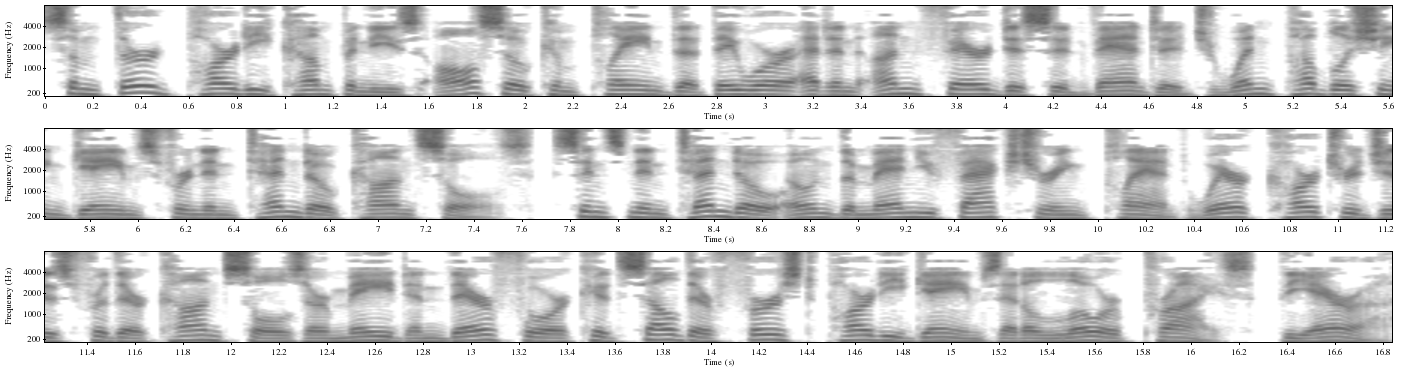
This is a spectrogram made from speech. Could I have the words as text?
Some third-party companies also complained that they were at an unfair disadvantage when publishing games for Nintendo consoles, since Nintendo owned the manufacturing plant where cartridges for their consoles are made and therefore could sell their first-party games at a lower price. The era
